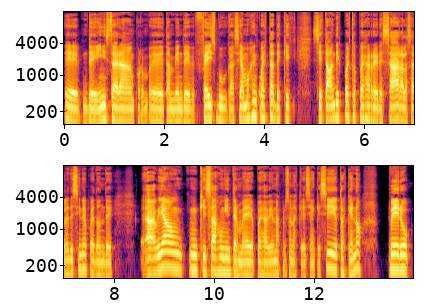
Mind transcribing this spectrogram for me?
eh, de Instagram, también de Facebook, hacíamos encuestas de que si estaban dispuestos pues a regresar a las salas de cine, pues donde había un, quizás un intermedio, pues había unas personas que decían que sí, otras que no, pero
